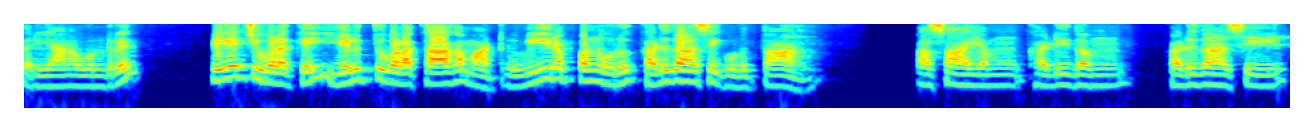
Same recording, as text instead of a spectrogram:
சரியான ஒன்று. பேச்சு வழக்கை எழுத்து வழக்காக மாற்று. வீரப்பன் ஒரு கடுதாசி கொடுத்தான். கசாயம் கடிதம் கடுதாசி.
